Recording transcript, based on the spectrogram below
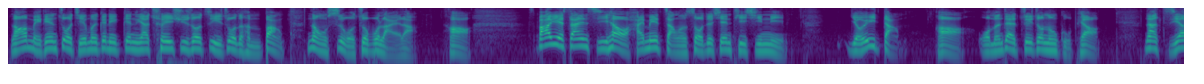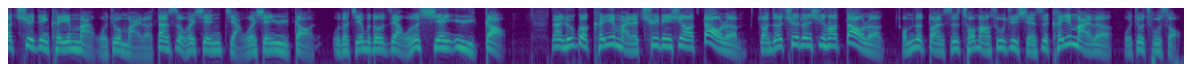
然后每天做节目跟你跟人家吹嘘说自己做的很棒，那种事我做不来啦。啊！八月三十一号还没涨的时候，我就先提醒你，有一档啊，我们在追踪的股票。那只要确定可以买，我就买了。但是我会先讲，我会先预告，我的节目都是这样，我都先预告。那如果可以买的确定讯号到了，转折确认讯号到了，我们的短时筹码数据显示可以买了，我就出手，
